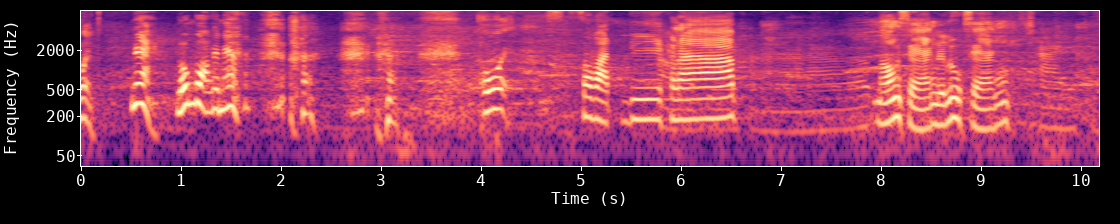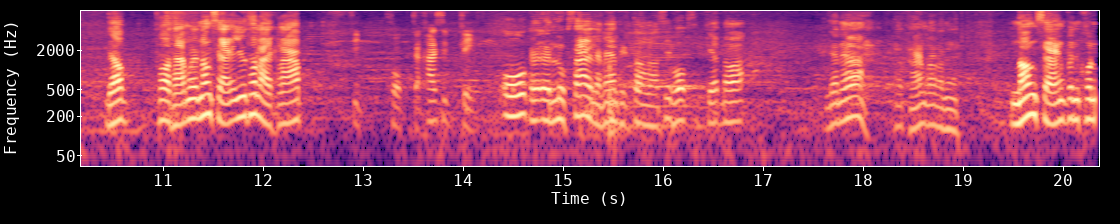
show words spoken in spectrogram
โอ้ย เนี่ยลงบอกได้ไหมโอ้ยสวัสดีครับ น้องแสงหรือลูกแสง ใช่เดี๋ยวพอถามเลยน้องแสงอายุเท่าไหร่ครับสิบหกจะเข้าสิบเจ็ดโอ้ก็เอิญลูกไส้แหละแม่ถูกต้องแล้วสิบหกสิบเจ็ดเนาะเดี๋ยวนะเราถามกันก่อนนี่น้องแสงเป็นคน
